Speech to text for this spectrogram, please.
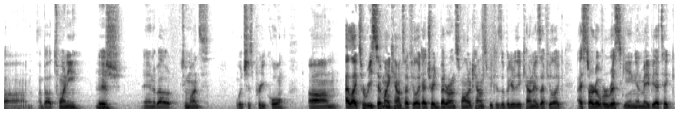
um, about 20 ish in about two months, which is pretty cool. Um, I like to reset my accounts. I feel like I trade better on smaller accounts because the bigger the account is, I feel like I start over risking and maybe I take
